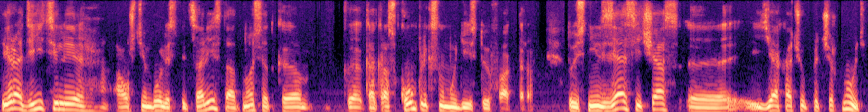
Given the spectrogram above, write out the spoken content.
и родители, а уж тем более специалисты относят к как раз комплексному действию факторов. То есть нельзя сейчас, э, я хочу подчеркнуть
